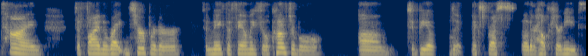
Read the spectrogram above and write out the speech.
time to find the right interpreter to make the family feel comfortable um, to be able to express uh, their healthcare needs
